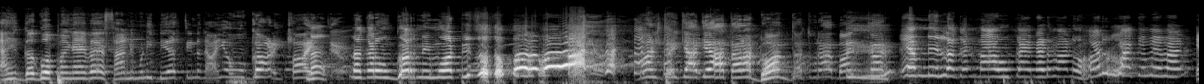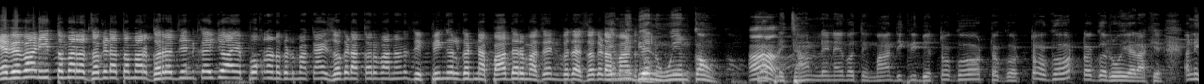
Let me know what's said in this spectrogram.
અહીં ગગો પણ આવે સાનીમુની બેસતી નથી અહીંયા ઉગાડી થાય નકર હું ઘરની મોટી છું તો મારવા બંધ થઈ જાજે આ તારા ઢોંગ ધતુરા બંધ કર. એમની લગનમાં આવું કઈ રડવાનું લાગે વેવાણ એ વેવાણ ઈ તમારા ઝઘડા તમારા ઘરે જઈને કહેજો આ પોકરણગઢમાં કાંઈ ઝઘડા કરવાના નથી. પિંગલગઢના પાદરમાં જઈને બધા ઝઘડા એમની બેન હું એમ કહું આપણે જાન લઈને આવ્યો તો માં દીકરી બે ટગો ટગો ટગો ટગો રોયા રાખે. અને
